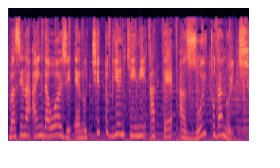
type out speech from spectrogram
Vacina ainda hoje é no Tito Bianchini até às 8 da noite.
